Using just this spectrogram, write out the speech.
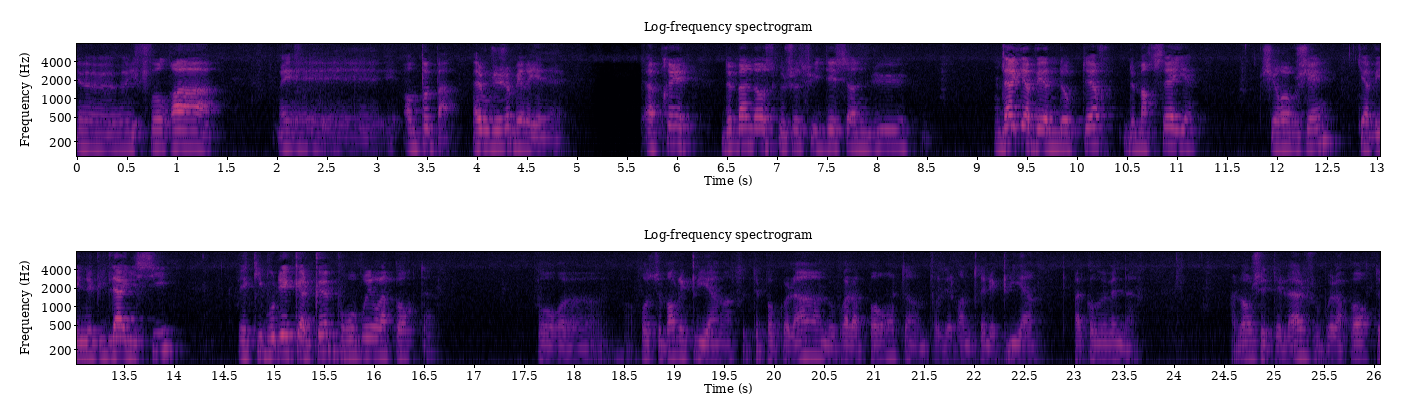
euh, il faudra. Mais on ne peut pas. Elle voulait jamais rien. Après, de Manos, que je suis descendu, là, il y avait un docteur de Marseille, chirurgien, qui avait une villa ici, et qui voulait quelqu'un pour ouvrir la porte, pour euh, recevoir les clients. À cette époque-là, on ouvrait la porte, on faisait rentrer les clients. Pas comme maintenant. Alors j'étais là, j'ouvrais la porte,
